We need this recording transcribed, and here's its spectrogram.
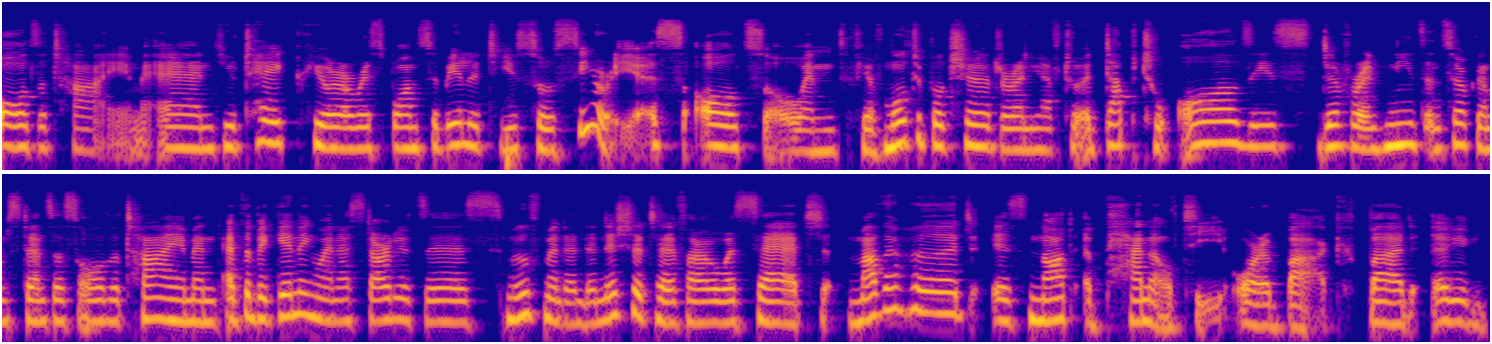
all the time and you take your responsibility so serious also. And if you have multiple children you have to adapt to all these different needs and circumstances all the time. And at the beginning when i started this movement and initiative i always said motherhood is not a penalty or a bug but a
